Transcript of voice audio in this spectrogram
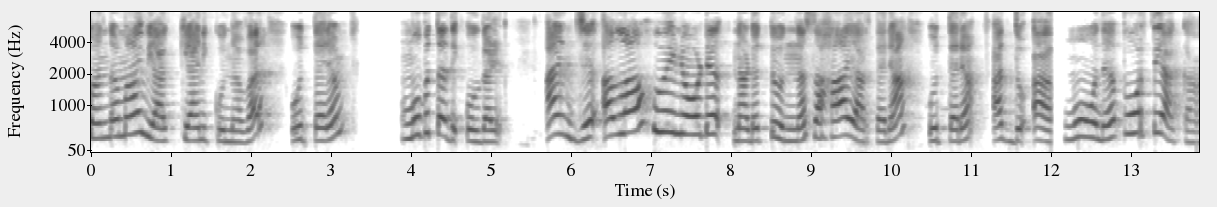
സ്വന്തമായി വ്യാഖ്യാനിക്കുന്നവർ. ഉത്തരം മുബത്തതികൾ അഞ്ച് അള്ളാഹുവിനോട് നടത്തുന്ന സഹായാർത്ഥന. ഉത്തരം അദ്ദു മൂന്ന് പൂർത്തിയാക്കാം.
